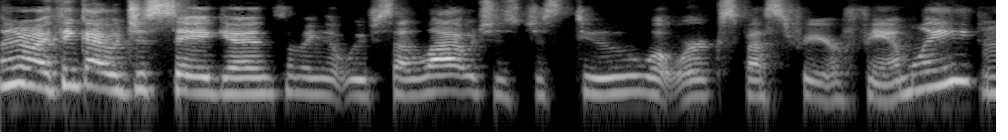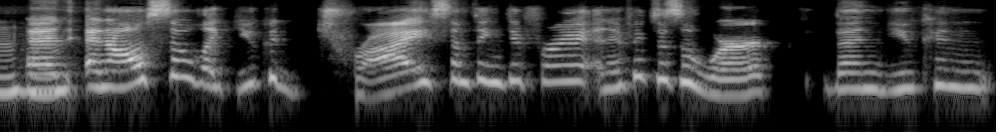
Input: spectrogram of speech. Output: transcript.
I don't know. I think I would just say again something that we've said a lot, which is just do what works best for your family. Mhm. And and also like you could try something different. And if it doesn't work, then you can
